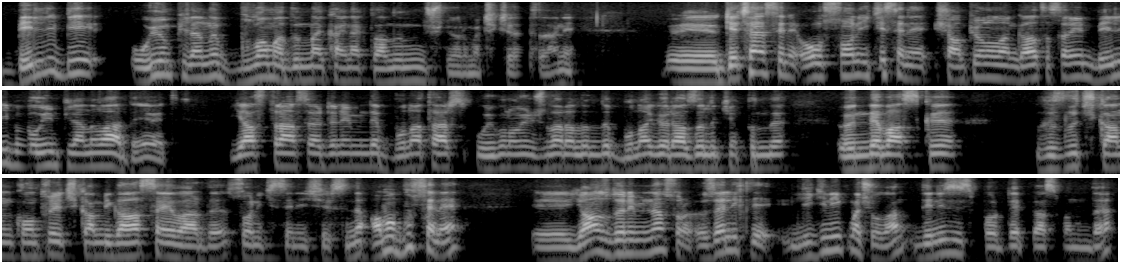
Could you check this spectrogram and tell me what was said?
belli bir oyun planı bulamadığından kaynaklandığını düşünüyorum açıkçası. Hani e, geçen sene o son iki sene şampiyon olan Galatasaray'ın belli bir oyun planı vardı evet. Yaz transfer döneminde buna tarz uygun oyuncular alındı. Buna göre hazırlık yapıldı. Önde baskı, hızlı çıkan, kontrole çıkan bir Galatasaray vardı son iki sene içerisinde. Ama bu sene e, yaz döneminden sonra özellikle ligin ilk maçı olan Denizli Spor deplasmanında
